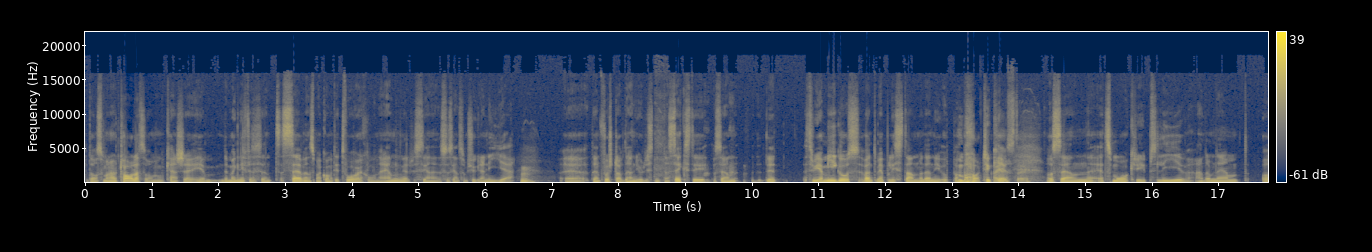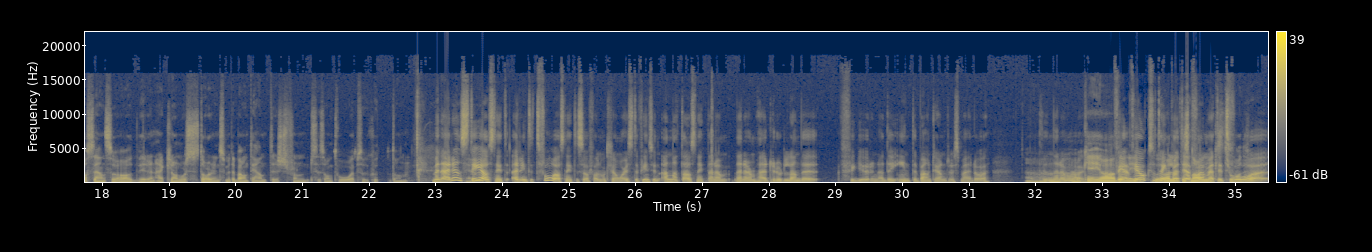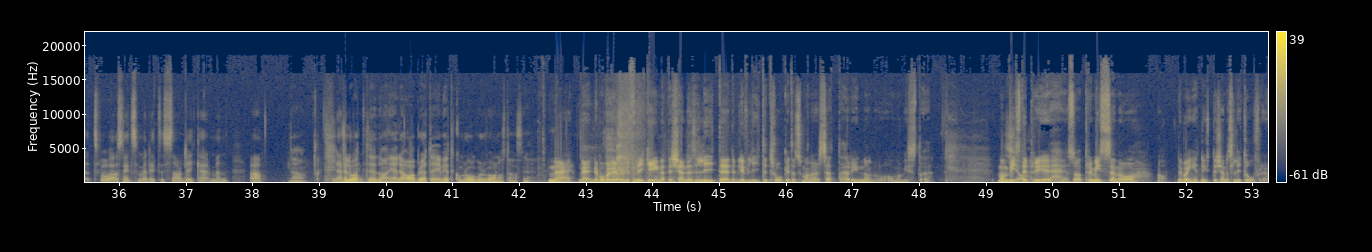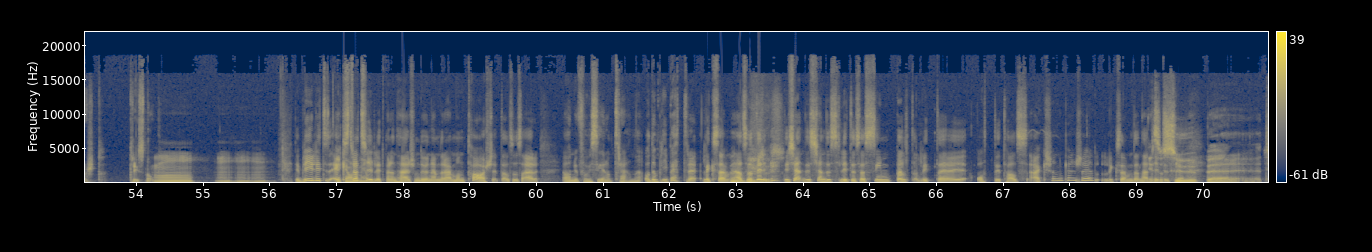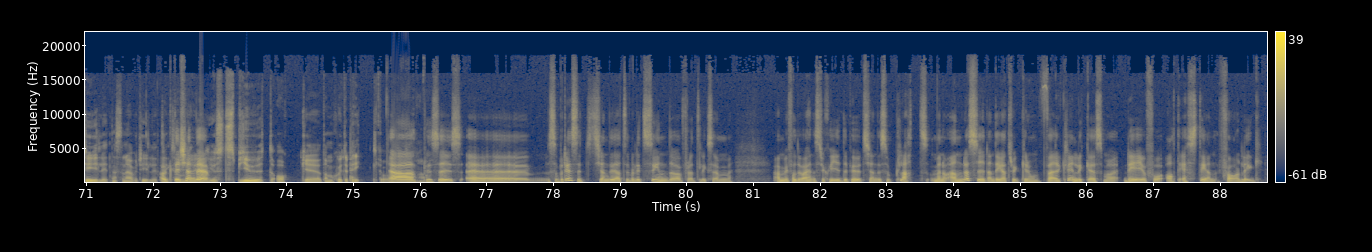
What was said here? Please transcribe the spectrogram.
de som man har hört talas om kanske är The Magnificent Seven som har kommit i två versioner. En så sent som 2009. Mm. Eh, den första av den gjordes 1960 och sen det Three Amigos var inte med på listan men den är ju uppenbar tycker ja, jag. Och sen Ett småkrypsliv hade de nämnt. Och sen så har vi den här Clone Wars-storyn som heter Bounty Hunters från säsong 2, episod 17. Men är det ens det avsnitt? Är det inte två avsnitt i så fall med Clone Wars? Det finns ju ett annat avsnitt när de, när de här rullande figurerna. Det är inte Bounty Hunters med då. Ah, okay, ja, för, jag, för jag har också tänkt på att jag har för mig att det är två, två avsnitt som är lite snarlika här. Men ja, Ja. Förlåt Daniel, jag avbröt dig. Jag vet, kommer du ihåg var du var någonstans nu? Nej, nej det var bara det jag ville flika in. Att det kändes lite, det blev lite tråkigt eftersom man hade sett det här innan och man visste. Man visste ja. pre, alltså, premissen och ja, det var inget nytt. Det kändes lite ofräscht. Trist nog. Mm. Mm, mm, mm. Det blir lite extra tydligt med den här som du nämnde, det här montaget. Alltså så här, ja nu får vi se dem träna och de blir bättre. Liksom. Alltså det, det, känd, det kändes lite så simpelt och lite 80-tals action kanske. Liksom den här det är typiska. så supertydligt, nästan övertydligt. Och liksom, det kände... Just spjut och eh, de skjuter prick. Och, ja, ja, precis. Uh, så på det sättet kände jag att det var lite synd då för att liksom ja, ifall det var hennes regidebut kändes så platt. Men å andra sidan, det jag tycker hon verkligen lyckas med det är ju att få ATSD farlig.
